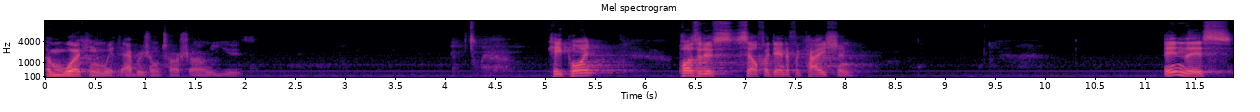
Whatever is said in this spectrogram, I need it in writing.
and working with Aboriginal and Torres Strait Islander youth. Key point positive self identification. In this,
